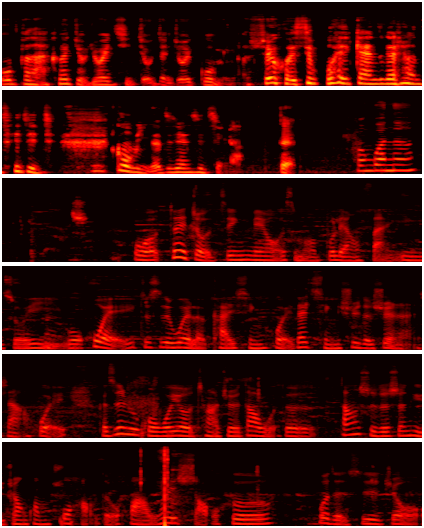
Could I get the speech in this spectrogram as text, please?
我本来喝酒就会起酒疹，就会过敏啊，所以我是不会干这个让自己 过敏的这件事情啊。对，关关呢？我对酒精没有什么不良反应，所以我会就是为了开心会在情绪的渲染下会。可是如果我有察觉到我的当时的身体状况不好的话，我会少喝，或者是就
